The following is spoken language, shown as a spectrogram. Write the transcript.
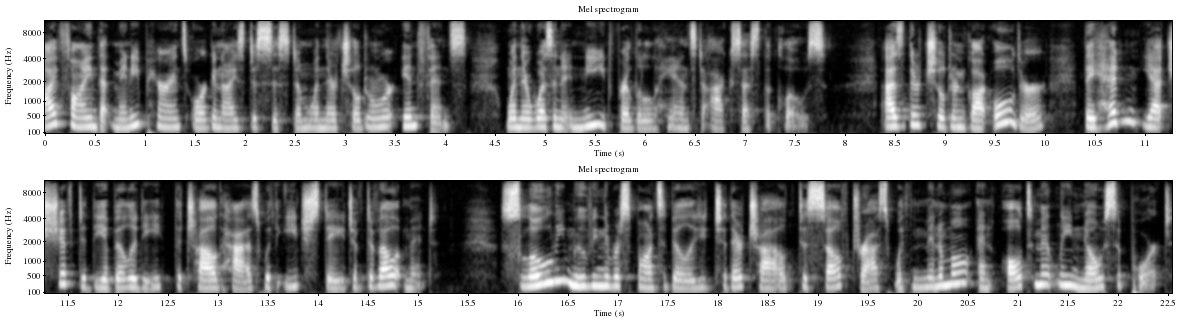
I find that many parents organized a system when their children were infants, when there wasn't a need for little hands to access the clothes. As their children got older, they hadn't yet shifted the ability the child has with each stage of development slowly moving the responsibility to their child to self dress with minimal and ultimately no support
